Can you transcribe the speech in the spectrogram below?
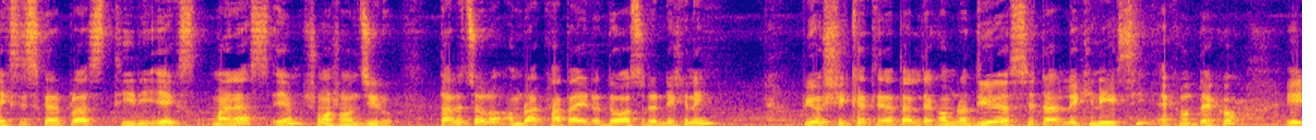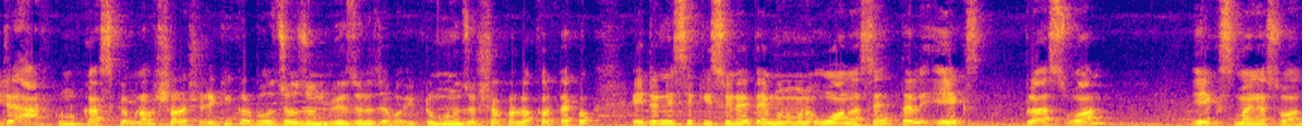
x square plus three x minus m সমান জিরো তাহলে চলো আমরা খাতায় এটা দেওয়া আছে, এটা লিখে নিই। প্রিয় শিক্ষার্থীরা, তাহলে দেখো আমরা দিয়ে এটা লিখে নিয়েছি। এখন দেখো এটা আর কোনো কাজ করব না সরাসরি কী করব? যোজন বিয়োজনে যাব। একটু মনোযোগ সকল লক্ষ্য দেখো, এটা নিচে কিছুই নাই, তাই মনে মনে ওয়ান আছে। তাহলে x plus one x minus one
